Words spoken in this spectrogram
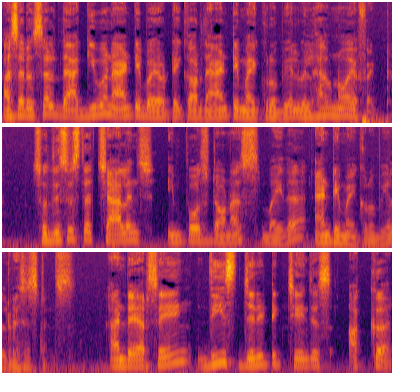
As a result, the given antibiotic or the antimicrobial will have no effect. So, this is the challenge imposed on us by the antimicrobial resistance. And they are saying these genetic changes occur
